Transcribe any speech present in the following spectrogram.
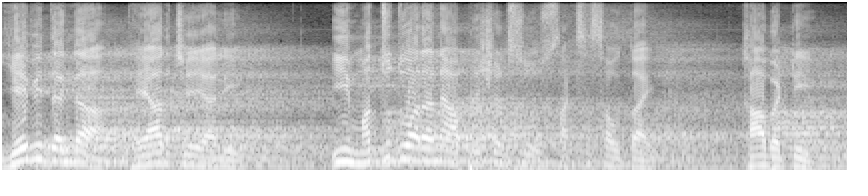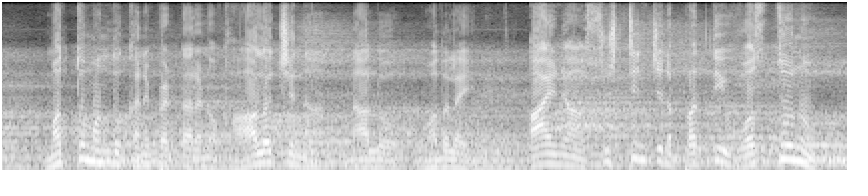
ఏ విధంగా తయారు చేయాలి? ఈ మత్తు ద్వారానే ఆపరేషన్స్ సక్సెస్ అవుతాయి. కాబట్టి మత్తు మందు కనిపెట్టాలని ఒక ఆలోచన నాలో మొదలైంది. ఆయన సృష్టించిన ప్రతి వస్తువును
